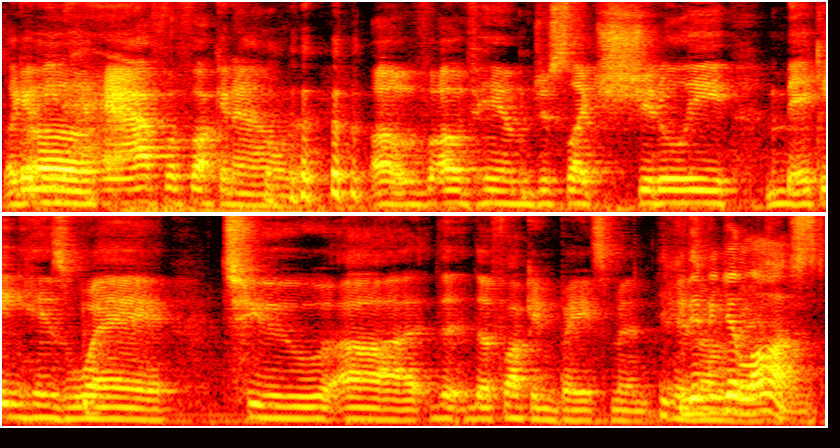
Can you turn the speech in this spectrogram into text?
Like I mean Uh. half a fucking hour of of him just like shittily making his way to uh the the fucking basement. he could even get basement. lost.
